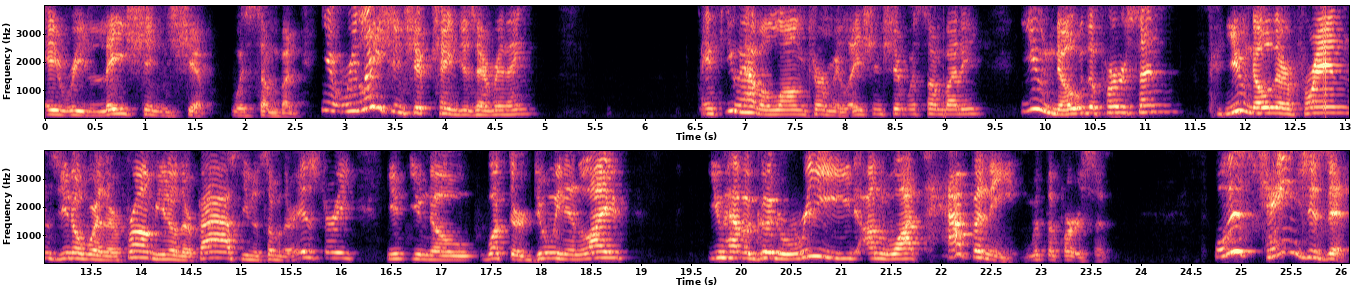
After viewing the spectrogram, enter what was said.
A relationship with somebody. You know, relationship changes everything. If you have a long term relationship with somebody, you know the person, you know their friends, you know where they're from, you know their past, you know some of their history, you, you know what they're doing in life. You have a good read on what's happening with the person. Well, this changes it.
